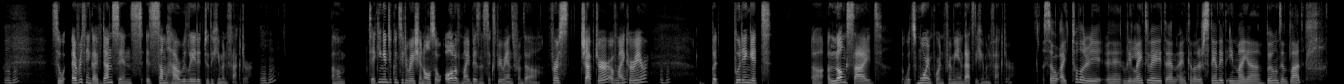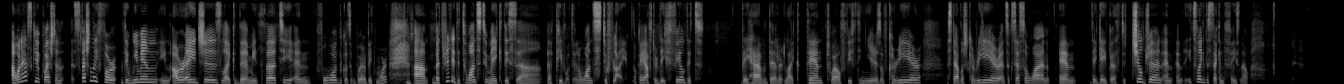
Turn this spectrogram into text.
So everything I've done since is somehow related to the human factor. Um, taking into consideration also all of my business experience from the first chapter of my career, but putting it uh, alongside what's more important for me, and that's the human factor. So I totally uh, relate to it and, and can understand it in my uh, bones and blood. I want to ask you a question, especially for the women in our ages, like the mid 30 and forward, because we're a bit more, um, but really that wants to make this uh, a pivot and wants to fly. Okay, after they feel that they have their like 10, 12, 15 years of career, established career and successful one, and they gave birth to children, and, and it's like the second phase now.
